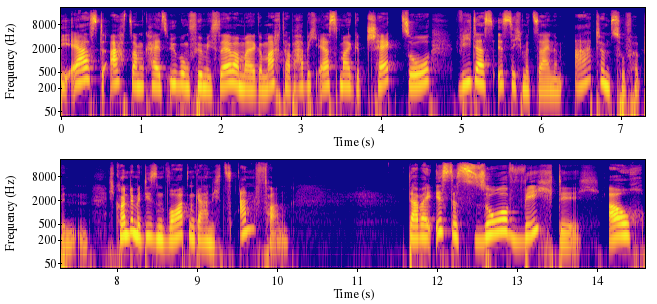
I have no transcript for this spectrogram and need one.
die erste Achtsamkeitsübung für mich selber mal gemacht habe, habe ich erst mal gecheckt, so wie das ist, sich mit seinem Atem zu verbinden. Ich konnte mit diesen Worten gar nichts anfangen. Dabei ist es so wichtig, auch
